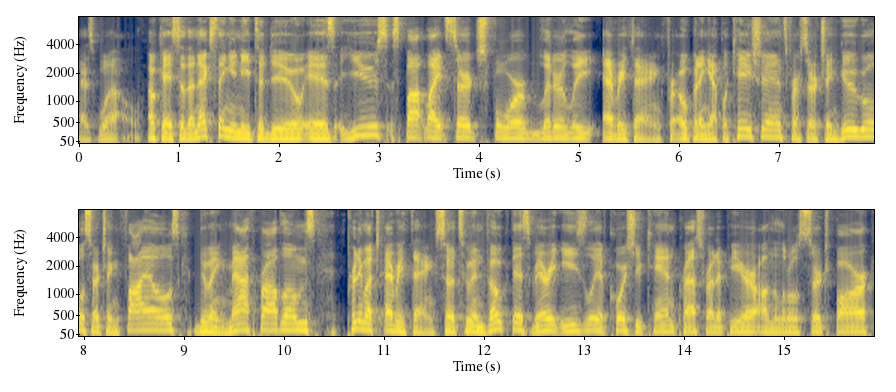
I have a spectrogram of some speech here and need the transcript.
as well. Okay, so the next thing you need to do is use Spotlight Search for literally everything for opening applications, for searching Google, searching files, doing math problems, pretty much everything. So to invoke this very easily, of course, you can press right up here on the little search bar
